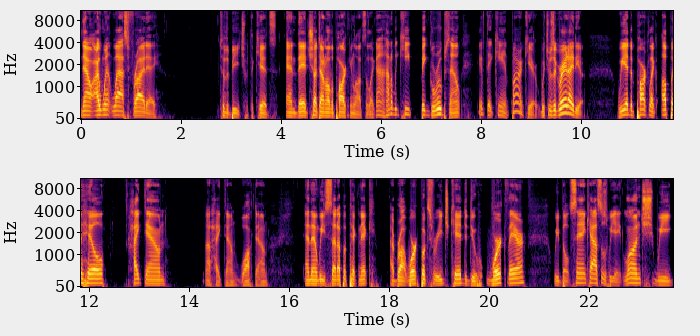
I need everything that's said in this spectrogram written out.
Now, I went last Friday to the beach with the kids, and they had shut down all the parking lots. They're like, ah, how do we keep big groups out if they can't park here? Which was a great idea. We had to park like up a hill, hike down, not hike down, walk down, and then we set up a picnic. I brought workbooks for each kid to do work there. We built sandcastles. We ate lunch. We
